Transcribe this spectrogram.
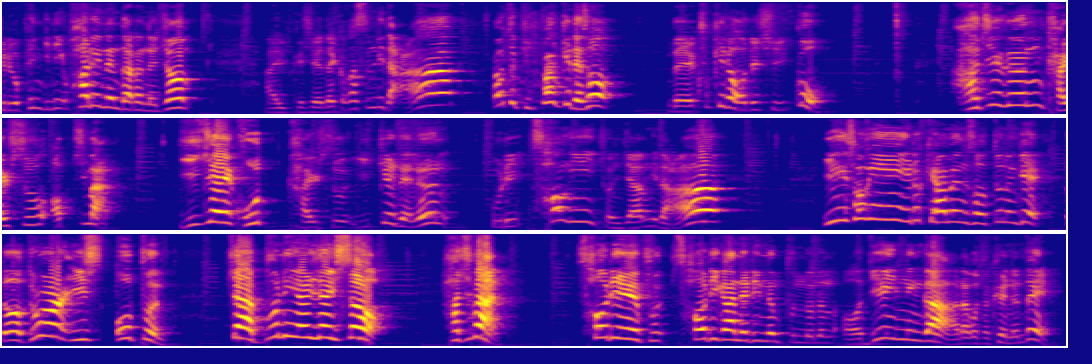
그리고 펭귄이 화를 낸다라는 점 알고 계셔야 될 것 같습니다. 아무튼 빙판길에서 네 쿠키를 얻을 수 있고 아직은 갈 수 없지만 이제 곧 갈 수 있게 되는 우리 성이 존재합니다. 이 성이 이렇게 하면서 뜨는 게 The door is open. 자 문이 열려 있어. 하지만 서리의 부, 서리가 내리는 분노는 어디에 있는가 라고 적혀있는데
